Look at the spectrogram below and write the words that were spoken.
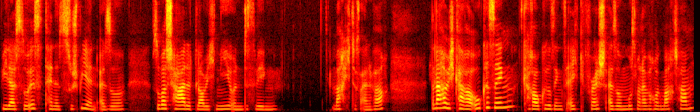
wie das so ist, Tennis zu spielen. Also sowas schadet, glaube ich, nie. Und deswegen mache ich das einfach. Danach habe ich Karaoke singen. Karaoke singen ist echt fresh, also muss man einfach mal gemacht haben.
